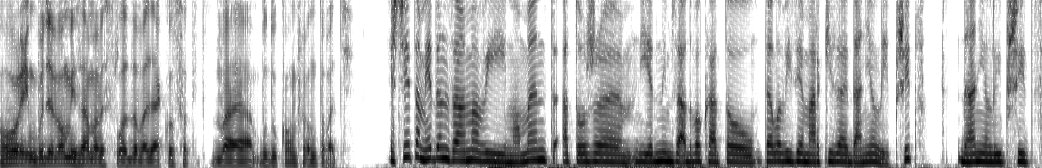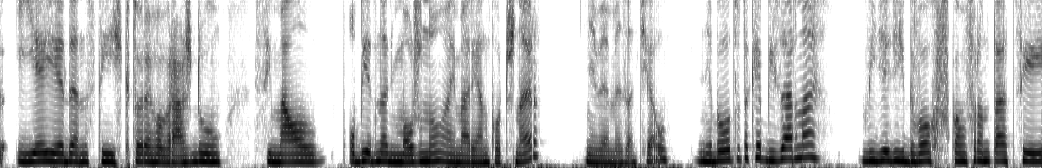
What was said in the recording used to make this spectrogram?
hovorím, bude veľmi zaujímavé sledovať, ako sa títo dvaja budú konfrontovať. Ešte je tam jeden zaujímavý moment a to, že jedným z advokátov televízie Markiza je Daniel Lipšic. Daniel Lipšic je jeden z tých, ktorého vraždu si mal objednať možno aj Marian Kočner. Nevieme zatiaľ. Nebolo to také bizarné vidieť ich dvoch v konfrontácii,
